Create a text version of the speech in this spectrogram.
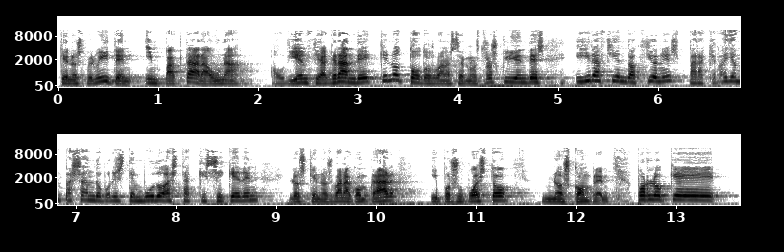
que nos permiten impactar a una audiencia grande, que no todos van a ser nuestros clientes, e ir haciendo acciones para que vayan pasando por este embudo hasta que se queden los que nos van a comprar y, por supuesto, nos compren. Por lo que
